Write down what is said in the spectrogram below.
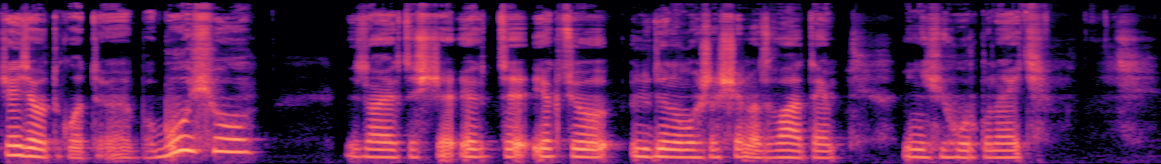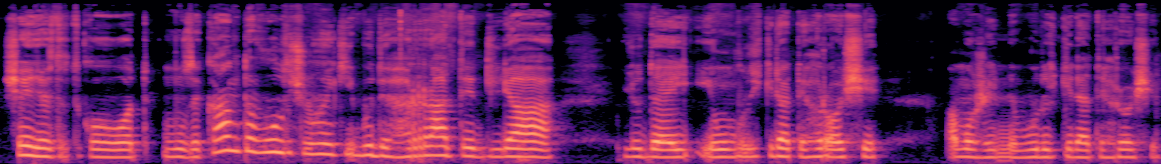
Ще взяв таку от е, бабусю. Не знаю, як це ще, як, це, як цю людину можна ще назвати, міні-фігурку навіть. Ще я взяв такого от музиканта вуличного, який буде грати для людей, йому будуть кидати гроші, а може й не будуть кидати гроші.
